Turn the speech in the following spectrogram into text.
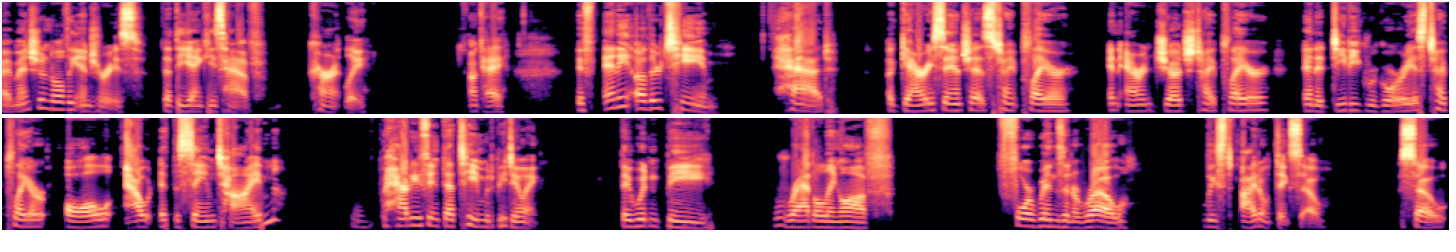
I mentioned all the injuries that the Yankees have currently. Okay. If any other team had a Gary Sanchez type player, an Aaron Judge type player, and a Didi Gregorius type player all out at the same time, how do you think that team would be doing? They wouldn't be rattling off four wins in a row. At least I don't think so. So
